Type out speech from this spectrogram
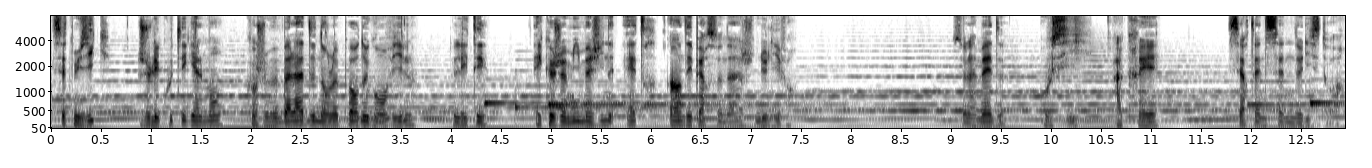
Cette musique, je l'écoute également quand je me balade dans le port de Granville, l'été, et que je m'imagine être un des personnages du livre. Cela m'aide aussi à créer certaines scènes de l'histoire.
